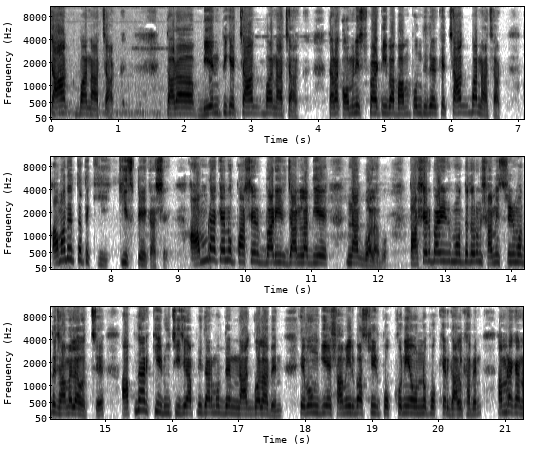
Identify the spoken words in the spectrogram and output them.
চাক বা না চাক, তারা বিএনপিকে চাক বা না চাক তারা কমিউনিস্ট পার্টি বা বামপন্থীদেরকে চাক বা না চাক, আমাদের তাতে কি কি স্টেক আসে? আমরা কেন পাশের বাড়ির জানলা দিয়ে নাক গলাবো? পাশের বাড়ির মধ্যে ধরুন স্বামী স্ত্রীর মধ্যে ঝামেলা হচ্ছে, আপনার কি রুচি যে আপনি তার মধ্যে নাক গলাবেন এবং গিয়ে স্বামীর বা স্ত্রীর পক্ষ নিয়ে অন্য পক্ষের গাল খাবেন, আমরা কেন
